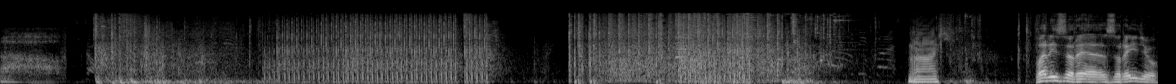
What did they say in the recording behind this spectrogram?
Nice. What is the, ra the radio?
